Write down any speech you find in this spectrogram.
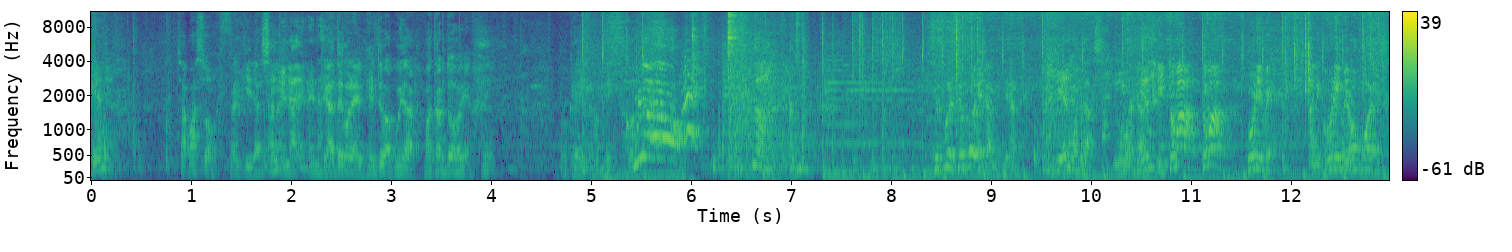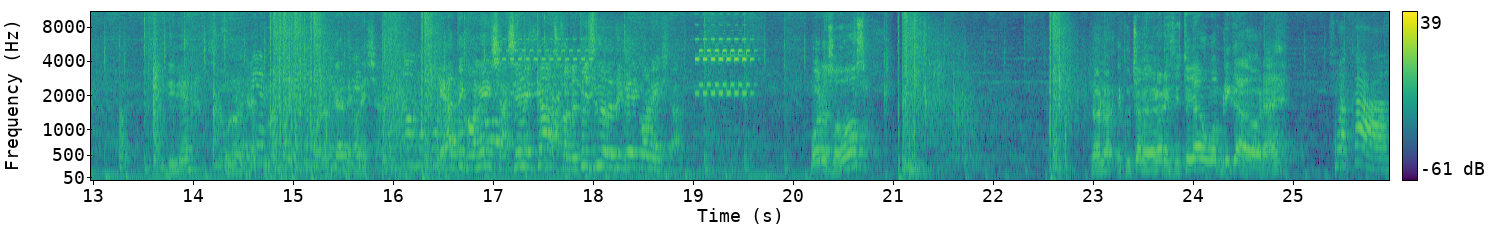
bien? Ya pasó, tranquila, ¿sí? No hay nadie, no nadie. Quédate con él, él te va a cuidar, va a estar todo bien, ¿sí? Ok, ok. con- Se fue, se fue. Mirame, mirame. ¿Bien? ¿Cómo estás? ¿Cómo estás? Bien. Y toma, toma, cubrime. Dale, cubrime, vos podés. ¿Sentís bien? ¿Seguro no te lastimaste? Bueno, quédate con ella. Quédate con ella, haceme caso, te estoy diciendo que te quedes con ella. Bueno, ¿sos vos? No, no, escúchame, Dolores, estoy algo complicado ahora, ¿eh? Yo acá,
